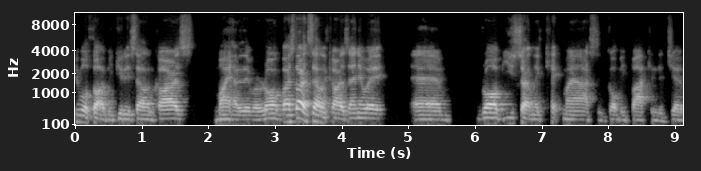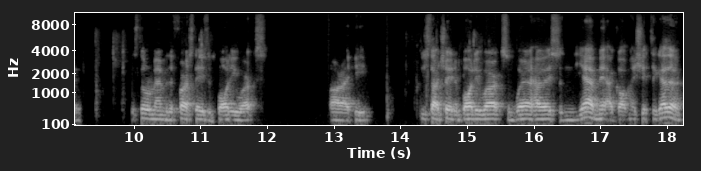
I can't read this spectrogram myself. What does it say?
People thought I'd be good at selling cars. My how they were wrong, but I started selling cars anyway. Um, Rob, you certainly kicked my ass and got me back in the gym. I still remember the first days of Bodyworks. R.I.P. You start training Bodyworks and Warehouse, and yeah, mate, I got my shit together.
